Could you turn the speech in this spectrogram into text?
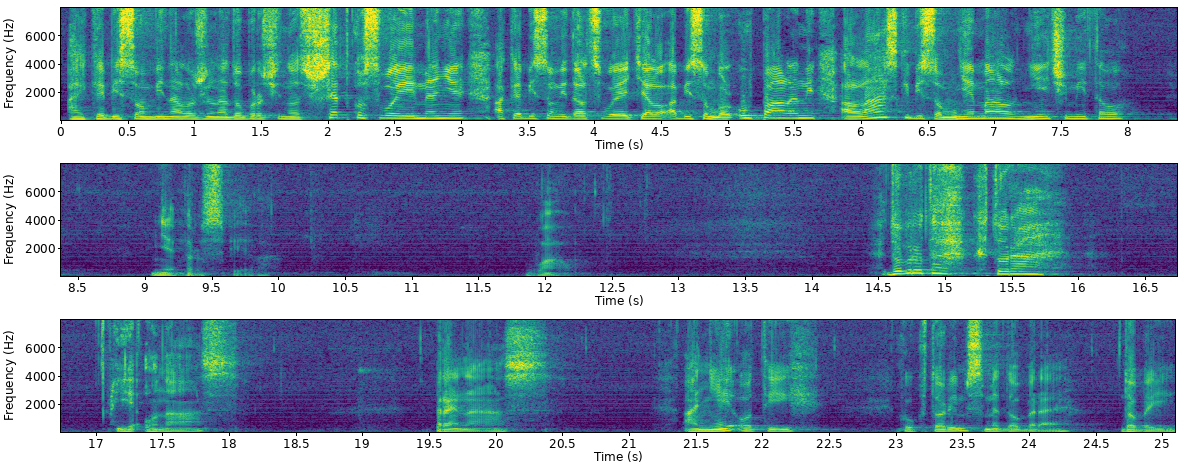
aj keby som vynaložil na dobročinnosť všetko svoje imenie a keby som vydal svoje telo, aby som bol upálený a lásky by som nemal, nič mi to neprospieva. Wow. Dobrota, ktorá je o nás, pre nás a nie o tých, ku ktorým sme dobré, dobrí,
